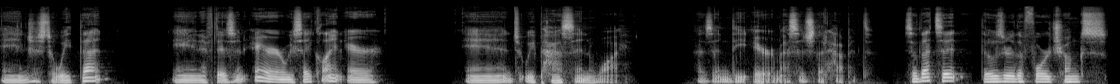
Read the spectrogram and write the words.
and just await that. And if there's an error, we say client error and we pass in why, as in the error message that happened. So that's it. Those are the four chunks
